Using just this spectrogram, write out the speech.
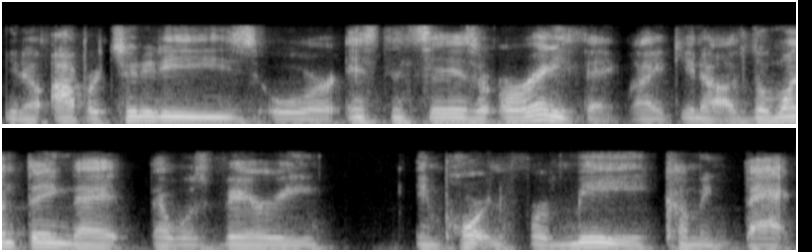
you know opportunities or instances or, or anything like you know the one thing that that was very important for me coming back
